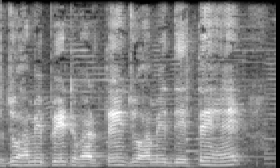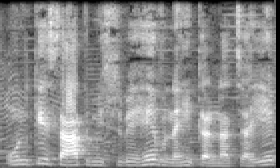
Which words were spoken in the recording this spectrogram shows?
जो हमें पेट भरते हैं, जो हमें देते हैं, उनके साथ मिसबिहेव नहीं करना चाहिए।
